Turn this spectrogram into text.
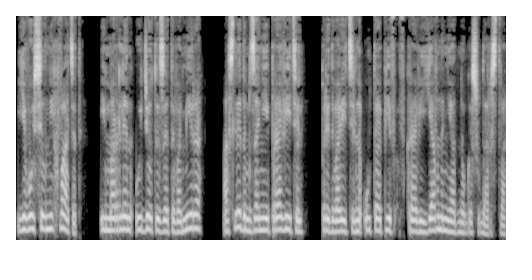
Его сил не хватит, и Марлен уйдет из этого мира, а следом за ней правитель, предварительно утопив в крови явно не одно государство.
